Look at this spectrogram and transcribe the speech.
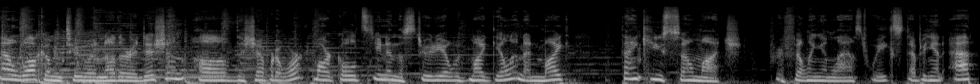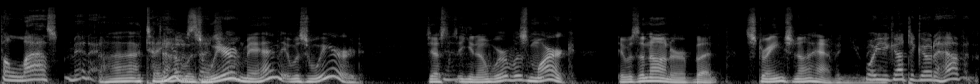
And welcome to another edition of The Shepherd at Work. Mark Goldstein in the studio with Mike Gillen. And Mike, thank you so much for filling in last week, stepping in at the last minute. Uh, I tell you, it was weird, man. It was weird. Just, you know, where was Mark? It was an honor, but strange not having you, man. Well, you got to go to heaven.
